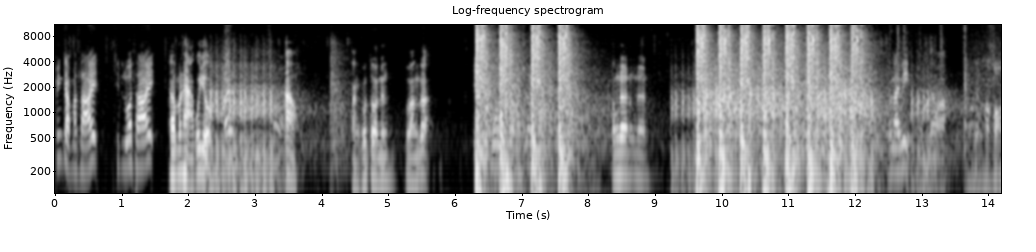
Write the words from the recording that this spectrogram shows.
วิ่งกลับมาซ้ายชิดรั้วซ้ายเออมันหากูอยู่เฮ้ยอ้าว สั่งกูตัวหนึ่งระวังด้วยกูจะมาช่วยต้องเดินต้องเดินไม่เป็นไรพี่ผมจะเอาของ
